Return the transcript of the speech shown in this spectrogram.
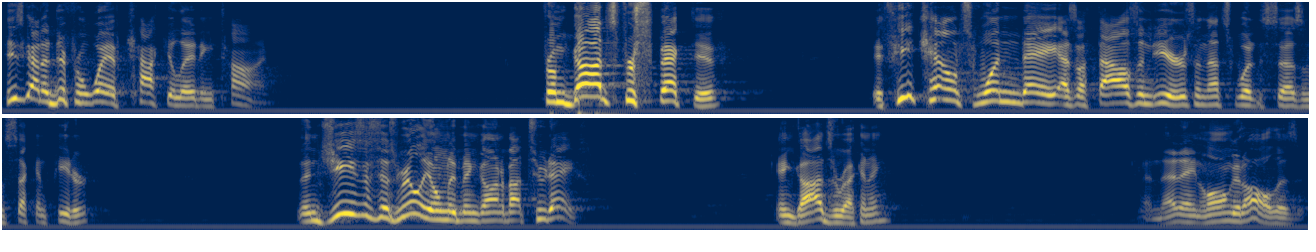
He's got a different way of calculating time. From God's perspective, if He counts one day as a thousand years, and that's what it says in 2 Peter, then Jesus has really only been gone about two days in God's reckoning. And that ain't long at all, is it?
